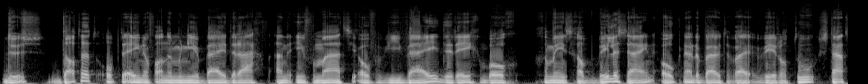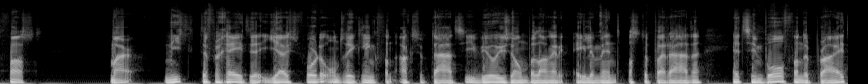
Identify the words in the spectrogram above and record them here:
Dus dat het op de een of andere manier bijdraagt aan de informatie... over wie wij, de regenbooggemeenschap, willen zijn... ook naar de buitenwereld toe, staat vast. Maar niet te vergeten, juist voor de ontwikkeling van acceptatie... wil je zo'n belangrijk element als de parade... het symbool van de Pride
